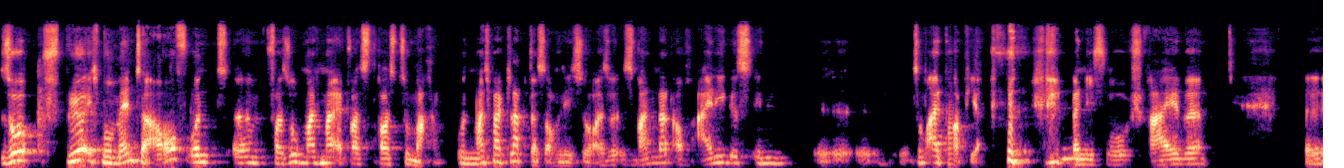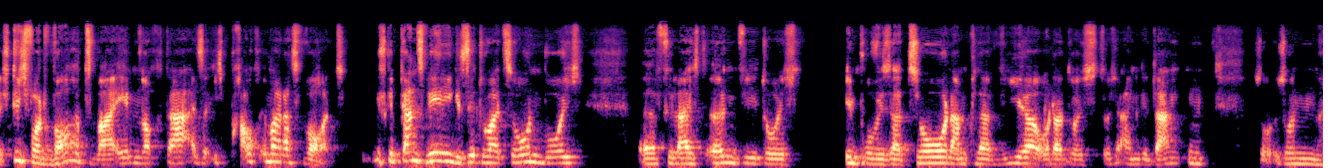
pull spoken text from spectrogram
So spüre ich Momente auf und äh, versuche manchmal etwas draus zu machen. Und manchmal klappt das auch nicht so. Also es wandert auch einiges in, äh, zum Altpapier, wenn ich so schreibe. Äh, Stichwort Wort war eben noch da. Also ich brauche immer das Wort. Es gibt ganz wenige Situationen, wo ich äh, vielleicht irgendwie durch Improvisation am Klavier oder durch, durch einen Gedanken so, so ein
